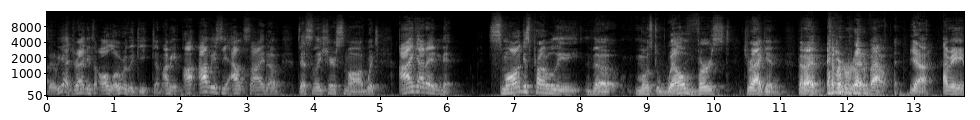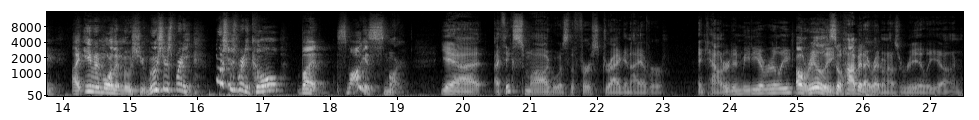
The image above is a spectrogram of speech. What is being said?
so we got dragons all over the geekdom. I mean, obviously outside of Desolation or Smaug, which I gotta admit, Smaug is probably the most well versed dragon that I've ever read about. yeah. I mean, like even more than Mushu. Mushu's pretty. Mushu's pretty cool, but Smaug is smart. Yeah, I think Smaug was the first dragon I ever encountered in media, really. Oh, really? So Hobbit I read when I was really young.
